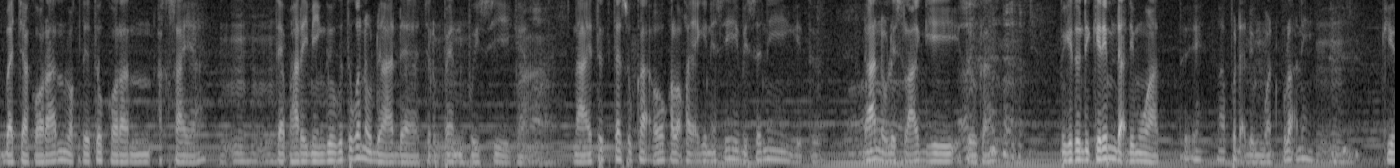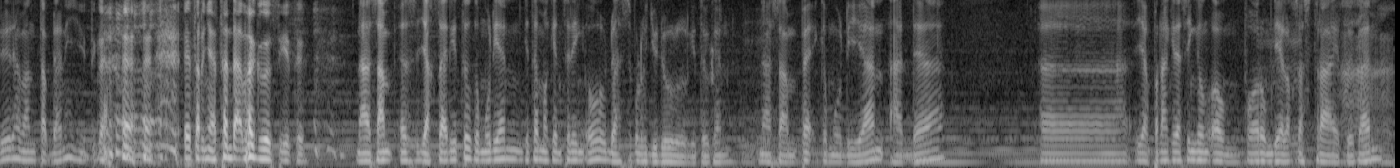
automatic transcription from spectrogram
baca koran waktu itu koran Aksaya Mm, mm, mm. tiap hari minggu itu kan udah ada cerpen puisi kan. Nah itu kita suka oh kalau kayak gini sih bisa nih gitu. Dan nulis lagi itu kan. Begitu dikirim tidak dimuat. Eh apa tidak dimuat pula nih? Kira udah mantap dah nih gitu kan. Eh ternyata tidak bagus gitu. Nah sampai sejak saat itu kemudian kita makin sering oh udah 10 judul gitu kan. Nah sampai kemudian ada eh yang pernah kita singgung om forum dialog sastra itu kan. Ah.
